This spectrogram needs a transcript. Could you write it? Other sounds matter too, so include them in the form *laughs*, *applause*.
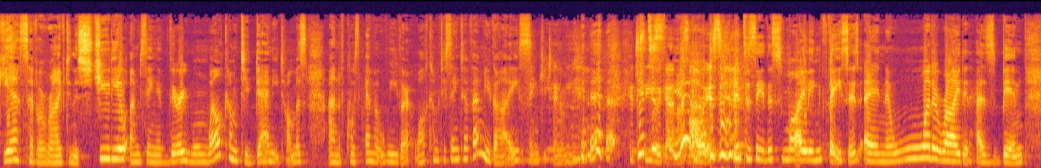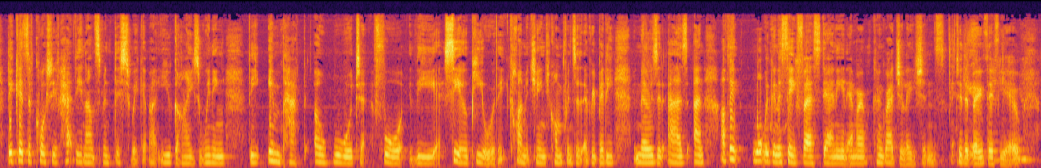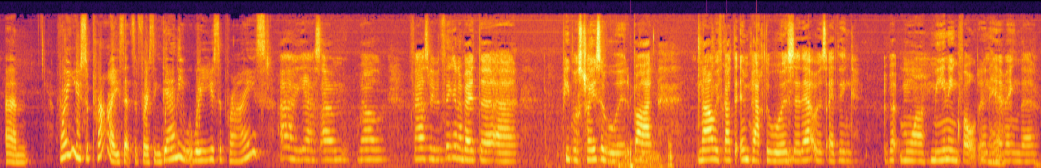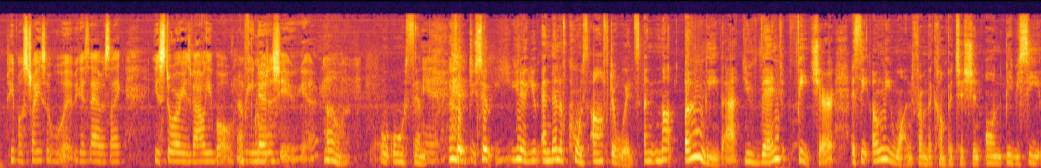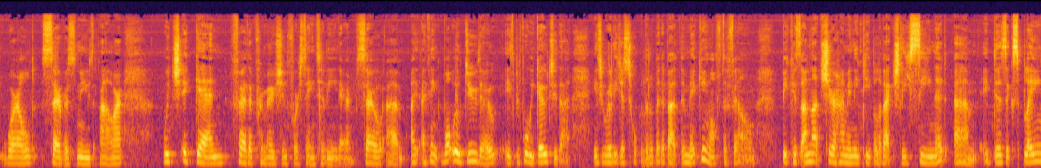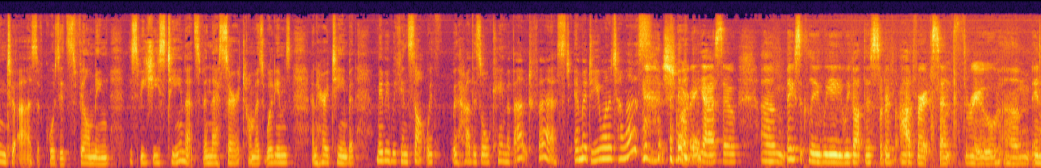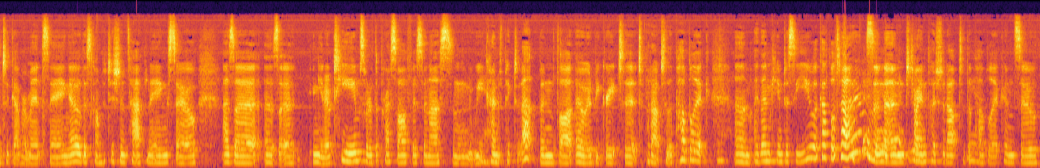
guests have arrived in the studio. I'm saying a very warm welcome to Danny Thomas and, of course, Emma Weaver. Welcome to Saint FM, you guys. Thank you, Tammy. *laughs* Good to see you again, yeah. as always. Good to see the smiling faces, and what a ride it has been. Because, of course, we've had the announcement this week about you guys winning the Impact Award for the COP or the Climate Change Conference, as everybody knows it as. And I think what we're going to say first, Danny and Emma, congratulations Thank to the you. both Thank of you. Um, were you surprised? That's the first thing. Danny, were you surprised? Oh, yes. Um, well, first we were thinking about the uh, People's Choice Award, but now we've got the Impact Award, so that was, I think, a bit more meaningful than Yeah. having the People's Choice Award because that was like, your story is valuable. Of we course. notice you, yeah. Oh, awesome. Yeah. So, so, you know, you, and then of course afterwards, and not only that, you then feature as the only one from the competition on BBC World Service News Hour, which again, further promotion for St. Helena. So, um, I, I think what we'll do though is before we go to that, is really just talk a little bit about the making of the film, because I'm not sure how many people have actually seen it. Um, it does explain to us, of course, it's filming the Species team. That's Vanessa Thomas Williams and her team. But maybe we can start with, with how this all came about first. Emma, do you want to tell us? *laughs* sure, *laughs* yeah. So um, basically, we, we got this sort of advert sent through um, into government saying, "Oh, this competition's happening." So as a as a you know team, sort of the press office and us, and we kind of picked it up and thought, "Oh, it'd be great to, to put out to the public." Um, I then came to see you a couple *laughs* times and, and try and push it out to the Yeah. public, and so.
